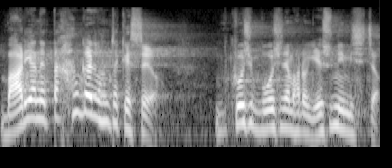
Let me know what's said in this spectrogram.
마리아는 딱 한 가지 선택했어요. 그것이 무엇이냐면 바로 예수님이시죠.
